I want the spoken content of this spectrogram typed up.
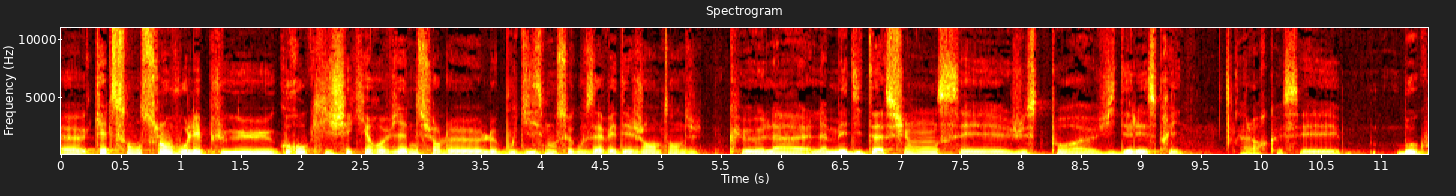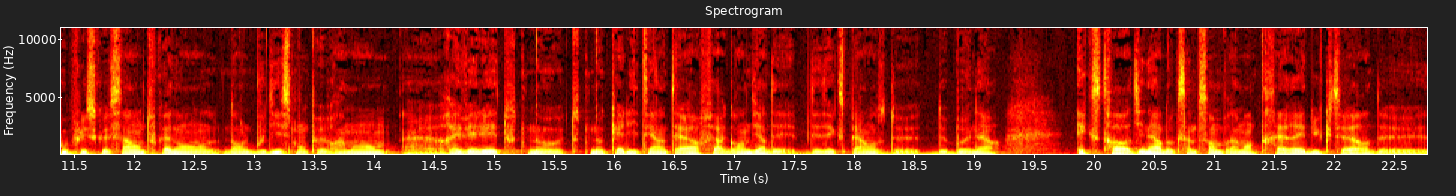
Euh, quels sont, selon vous, les plus gros clichés qui reviennent sur le, bouddhisme ou ceux que vous avez déjà entendus? Que la, méditation, c'est juste pour euh, vider l'esprit, alors que c'est beaucoup plus que ça. En tout cas, dans, le bouddhisme, on peut vraiment euh, révéler toutes nos, toutes nos qualités intérieures, faire grandir des, expériences de, de bonheur extraordinaire. Donc ça me semble vraiment très réducteur de,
